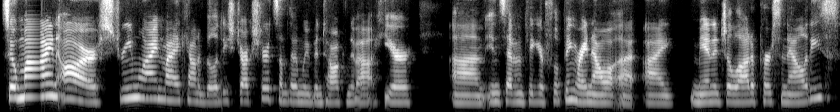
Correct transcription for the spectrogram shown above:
so mine are streamline my accountability structure. It's something we've been talking about here um, in seven figure flipping. Right now, I, I manage a lot of personalities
